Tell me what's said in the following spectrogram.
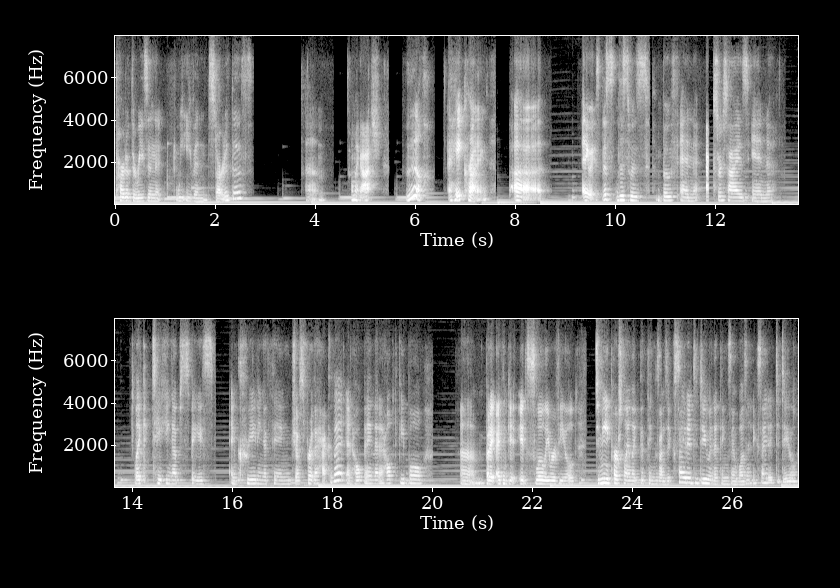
part of the reason that we even started this. Um, oh my gosh. Ugh. I hate crying. Uh, anyways, this this was both an exercise in like taking up space and creating a thing just for the heck of it and hoping that it helped people. Um, but I, I think it, it slowly revealed to me personally like the things I was excited to do and the things I wasn't excited to do.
